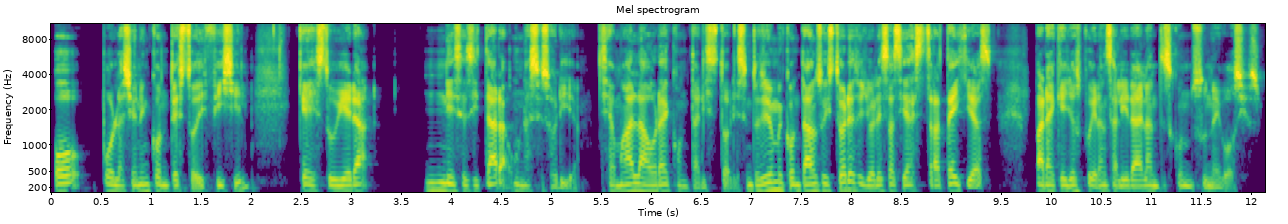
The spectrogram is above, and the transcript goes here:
o población en contexto difícil que estuviera necesitara una asesoría. Se llamaba la hora de contar historias. Entonces ellos me contaban sus historias y yo les hacía estrategias para que ellos pudieran salir adelante con sus negocios.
